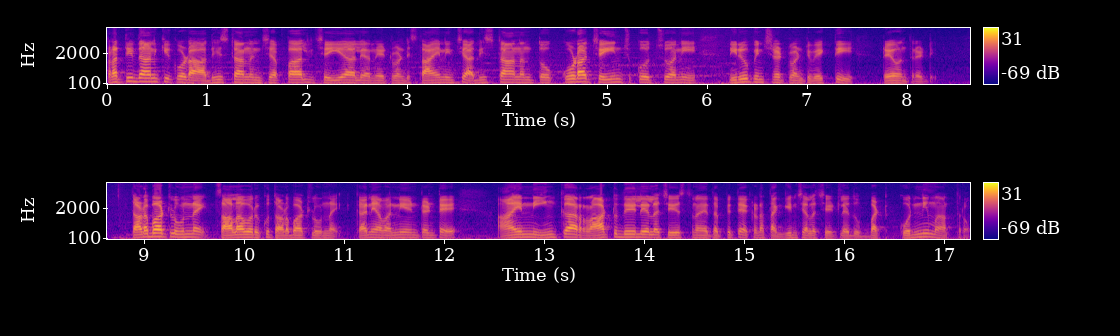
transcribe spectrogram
ప్రతిదానికి కూడా అధిష్టానం చెప్పాలి చేయాలి అనేటువంటి స్థాయి నుంచి అధిష్టానంతో కూడా చేయించుకోవచ్చు అని నిరూపించినటువంటి వ్యక్తి రేవంత్ రెడ్డి. తడబాట్లు ఉన్నాయి చాలా వరకు తడబాట్లు ఉన్నాయి. కానీ అవన్నీ ఏంటంటే ఆయన్ని ఇంకా రాటుదేలేలా చేస్తున్నాయి తప్పితే ఎక్కడ తగ్గించేలా చేయట్లేదు. బట్ కొన్ని మాత్రం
